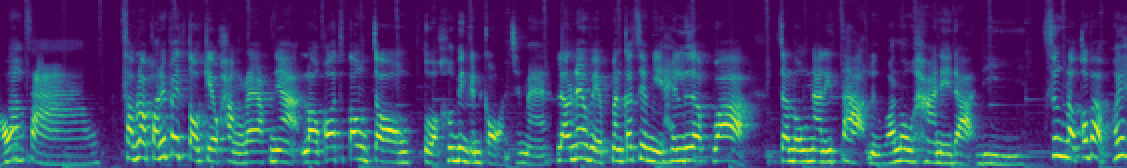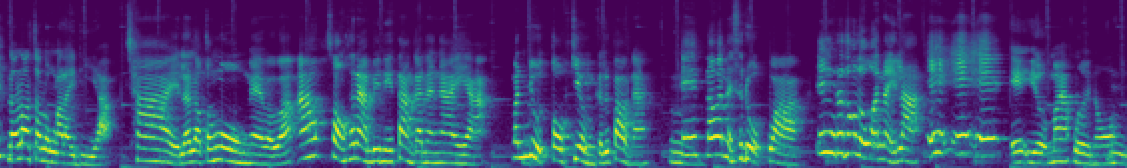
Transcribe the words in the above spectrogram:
ว น้องสาว สำหรับคนที่ไปโตเกียวครั้งแรกเนี่ยเราก็จะต้องจองตั๋วเครื่องบินกันก่อนใช่ไหมแล้วในเว็บมันก็จะมีให้เลือกว่าจะลงนาริตะหรือว่าลงฮาเนดะดี ซึ่งเราก็แบบเฮ้ยแล้วเราจะลงอะไรดีอะใช่แล้วเราก็งงไงแบบว่าอ้าวสองสนามบินนี้ต่างกันยังไงอะมันอยู่โตเกียวเหมือนกันหรือเปล่านะอืมเอ๊ะแล้วอันไหนสะดวกกว่า เอ๊ะเราต้องลงอันไหนล่ะเอ๊ะเอ๊ะเอ๊ะเอ๊ะเยอะมากเลยเนาะอืม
